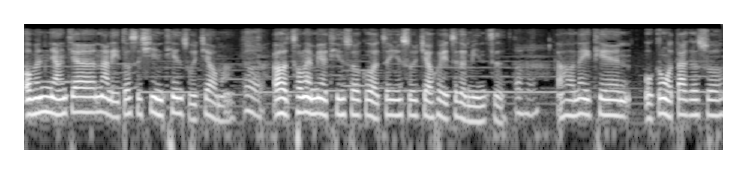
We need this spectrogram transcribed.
我们娘家那里都是信天主教嘛，嗯，然后从来没有听说过真耶稣教会这个名字，嗯哼。然后那一天，我跟我大哥说，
